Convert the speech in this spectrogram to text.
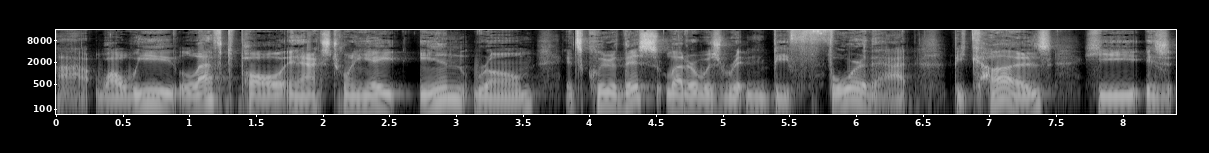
Uh, while we left Paul in Acts 28 in Rome, it's clear this letter was written before that because he is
